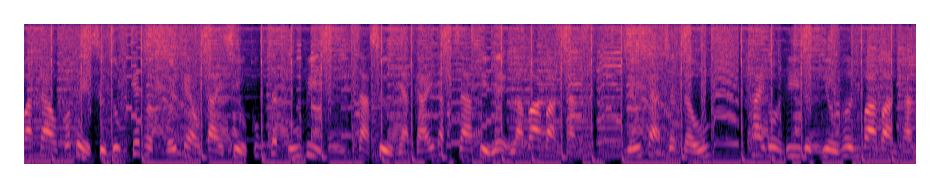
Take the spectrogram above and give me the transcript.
macao có thể sử dụng kết hợp với kèo tài xỉu cũng rất thú vị. Giả sử nhà cái đặt ra tỷ lệ là bàn thắng nếu cả trận đấu hai đội đi được nhiều hơn bàn thắng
